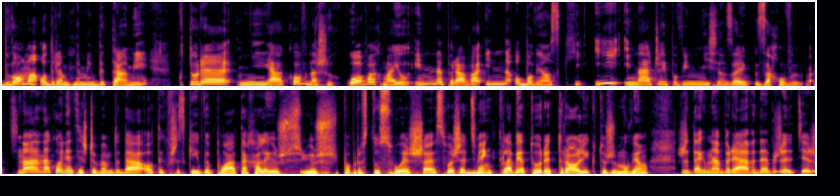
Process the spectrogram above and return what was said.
dwoma odrębnymi bytami, które niejako w naszych głowach mają inne prawa, inne obowiązki i inaczej powinni się zachowywać. No ale na koniec jeszcze bym dodała o tych wszystkich wypłatach ale już, już po prostu słyszę. Słyszę dźwięk klawiatury troli, którzy mówią, że tak naprawdę przecież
